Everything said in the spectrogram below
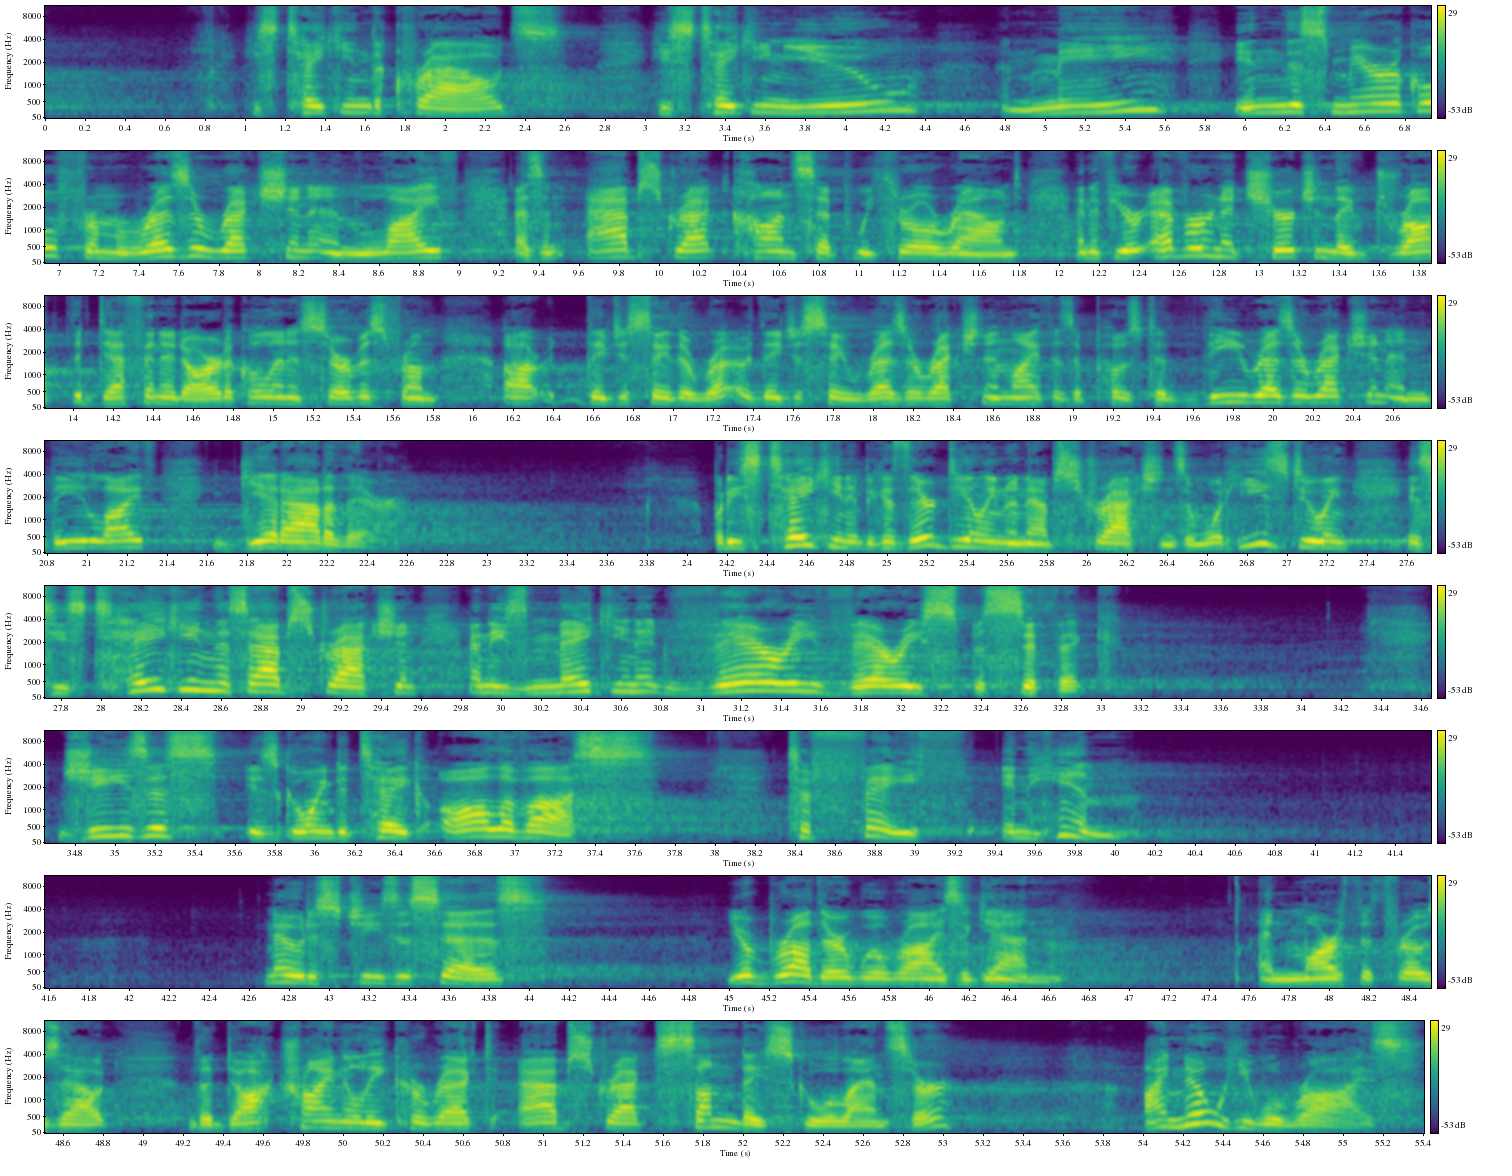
he's taking the crowds, he's taking you and me in this miracle from resurrection and life as an abstract concept we throw around. And if you're ever in a church and they've dropped the definite article in a service from, uh, they just say the re- they just say resurrection and life as opposed to the resurrection and the life, get out of there. But he's taking it because they're dealing in abstractions. And what he's doing is he's taking this abstraction and he's making it very, very specific. Jesus is going to take all of us to faith in Him. Notice Jesus says, Your brother will rise again. And Martha throws out the doctrinally correct, abstract Sunday school answer I know he will rise,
